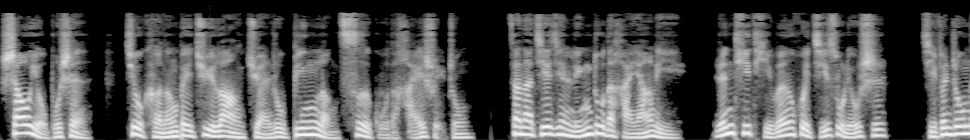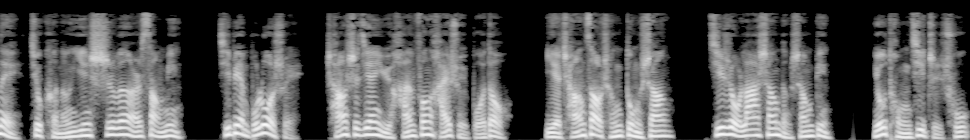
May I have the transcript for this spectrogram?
稍有不慎，就可能被巨浪卷入冰冷刺骨的海水中。在那接近零度的海洋里，人体体温会急速流失，几分钟内就可能因失温而丧命。即便不落水，长时间与寒风海水搏斗。也常造成冻伤、肌肉拉伤等伤病。有统计指出，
